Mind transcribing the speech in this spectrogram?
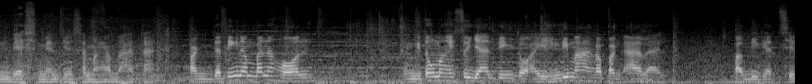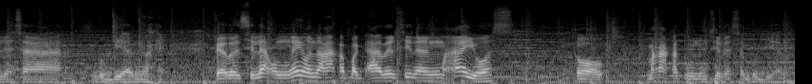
Investment yun sa mga bata. Pagdating ng panahon, kung itong mga estudyanteng to ay hindi makakapag-aral, pabigat sila sa gobyerno. Pero sila, kung ngayon nakakapag-aral sila ng maayos, to makakatulong sila sa gobyerno.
